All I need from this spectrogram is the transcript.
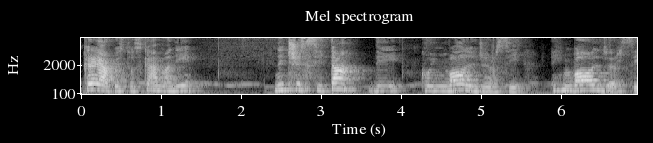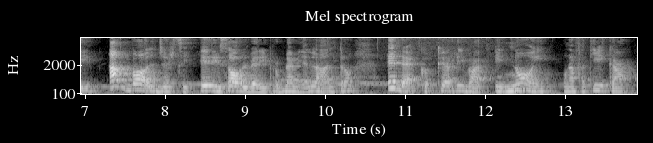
crea questo schema di necessità di coinvolgersi, involgersi, avvolgersi e risolvere i problemi dell'altro ed ecco che arriva in noi una fatica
